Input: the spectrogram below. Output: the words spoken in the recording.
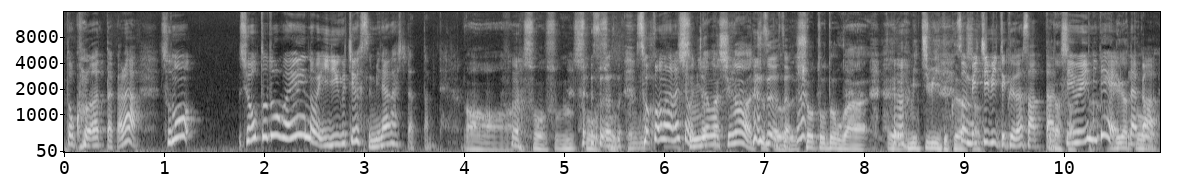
ところあったからそのショート動画への入り口が墨流しだったみたいな。ああ そうそうそうそそうう。そこの話もちょっと。墨流しがちょっそうそう。とショート動画えー導いてくだそうさっ導いてくださったっていう意味でなんか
